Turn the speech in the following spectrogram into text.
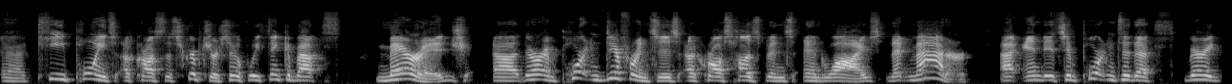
uh, key points across the scripture. So if we think about marriage, uh, there are important differences across husbands and wives that matter. Uh, and it's important to the very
